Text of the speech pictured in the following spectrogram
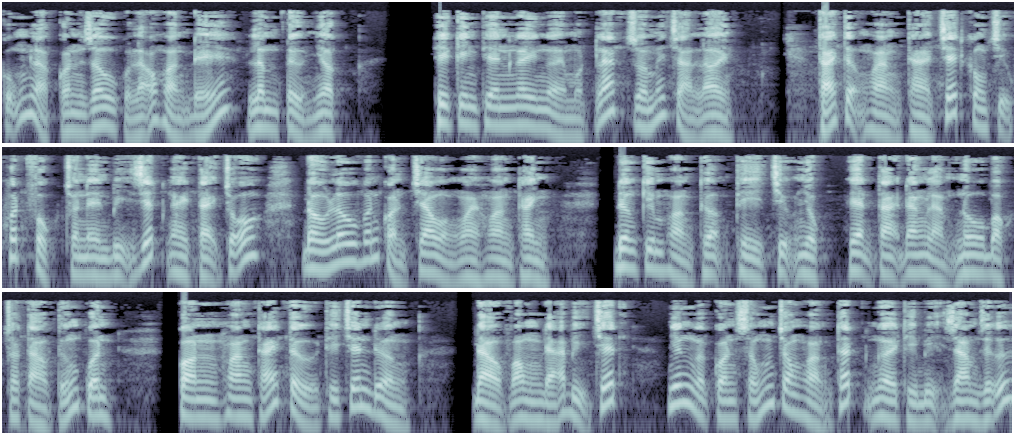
cũng là con dâu của lão hoàng đế, lâm tử nhược. Thì kinh thiên ngây người một lát rồi mới trả lời, thái thượng hoàng thà chết không chịu khuất phục cho nên bị giết ngay tại chỗ, đầu lâu vẫn còn treo ở ngoài hoàng thành. Đương kim hoàng thượng thì chịu nhục, hiện tại đang làm nô bộc cho tào tướng quân. Còn hoàng thái tử thì trên đường đào vong đã bị chết nhưng người còn sống trong hoàng thất, người thì bị giam giữ,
